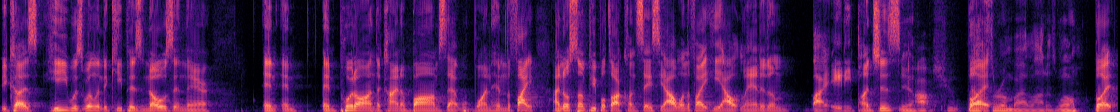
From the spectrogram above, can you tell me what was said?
because he was willing to keep his nose in there, and and and put on the kind of bombs that won him the fight. I know some people thought Conceição won the fight. He outlanded him by 80 punches. Yeah, Oh shoot. But threw him by a lot as well. but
